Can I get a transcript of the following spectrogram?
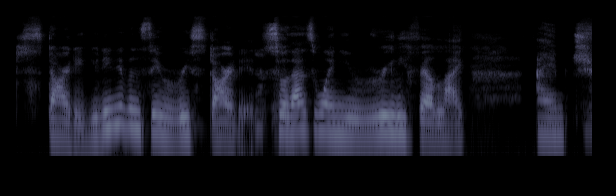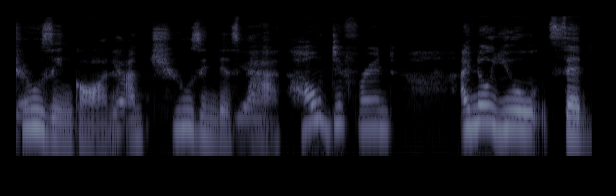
started. You didn't even say restarted. So Mm-mm. that's when you really felt like I am choosing God. Yep. I'm choosing this Yeah. path. How different? I know you said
